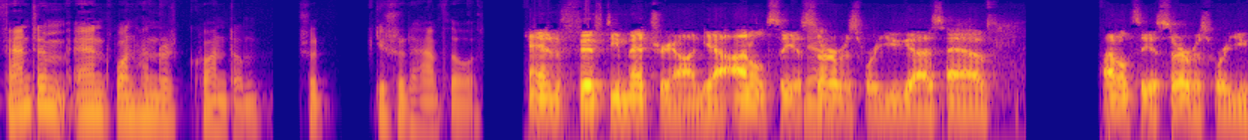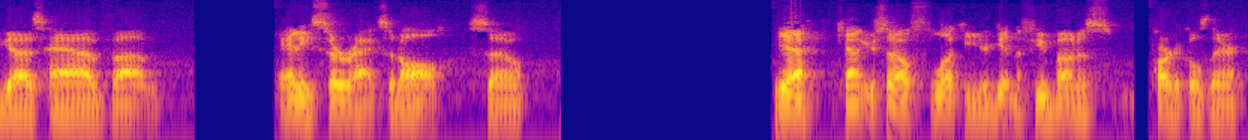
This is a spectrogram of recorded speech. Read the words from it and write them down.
Phantom and 100 Quantum. Should you should have those. And 50 Metreon. Yeah, I don't see a yeah. service where you guys have. I don't see a service where you guys have um, any Surax at all. So, yeah, count yourself lucky. You're getting a few bonus particles there.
